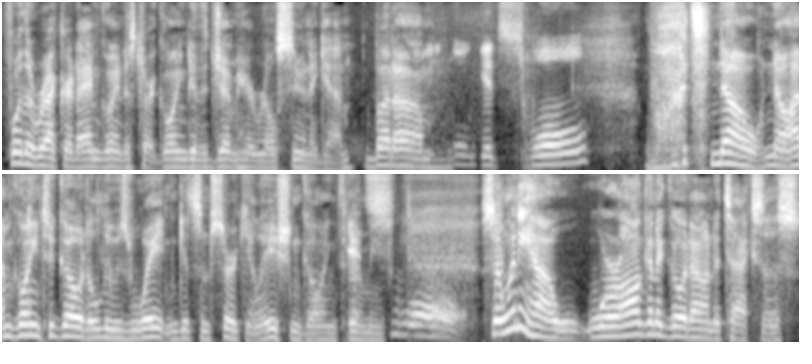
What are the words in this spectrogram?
For the record, I am going to start going to the gym here real soon again. But um, get swole. what? No, no. I'm going to go to lose weight and get some circulation going through Get me. swole. So anyhow, we're all going to go down to Texas.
